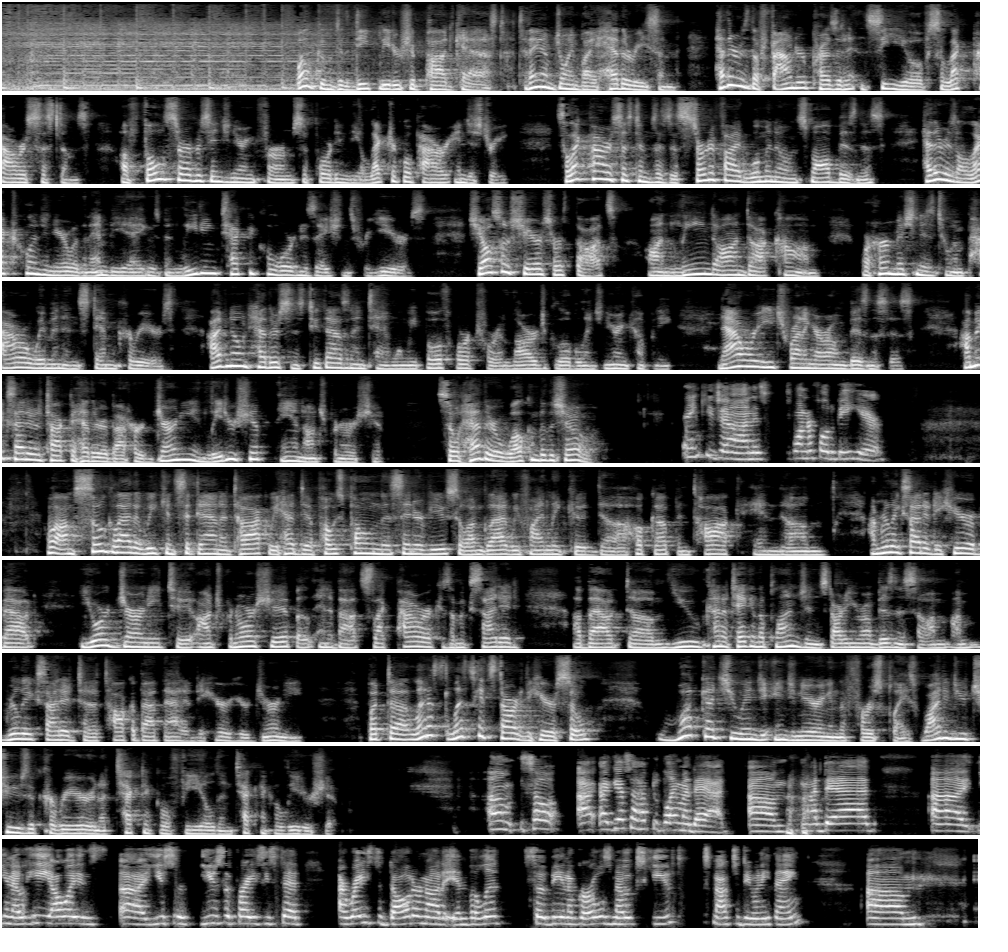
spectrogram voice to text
Welcome to the Deep Leadership Podcast. Today I'm joined by Heather Eason. Heather is the founder, president, and CEO of Select Power Systems, a full service engineering firm supporting the electrical power industry. Select Power Systems is a certified woman owned small business. Heather is an electrical engineer with an MBA who's been leading technical organizations for years. She also shares her thoughts on leanedon.com, where her mission is to empower women in STEM careers. I've known Heather since 2010 when we both worked for a large global engineering company. Now we're each running our own businesses. I'm excited to talk to Heather about her journey in leadership and entrepreneurship. So, Heather, welcome to the show. Thank you, Jon. It's wonderful to be here. Well, I'm so glad that we can sit down and talk. We had to postpone this interview, so I'm glad we finally could uh, hook up and talk. And um, I'm really excited to hear about your journey to entrepreneurship and about Select Power because I'm excited about um, you kind of taking the plunge and starting your own business. So I'm I'm really excited to talk about that and to hear your journey. But uh, let us let's get started here. So, what got you into engineering in the first place? Why did you choose a career in a technical field and technical leadership? Um, so I, I guess I have to blame my dad. Um, my dad uh, you know, he always uh, used to use the phrase. He said, "I raised a daughter, not an invalid." So being a girl is no excuse not to do anything. Um,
